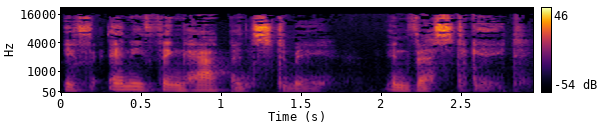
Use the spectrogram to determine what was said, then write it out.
If anything happens to me, investigate.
